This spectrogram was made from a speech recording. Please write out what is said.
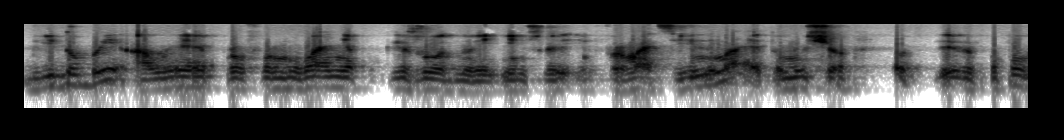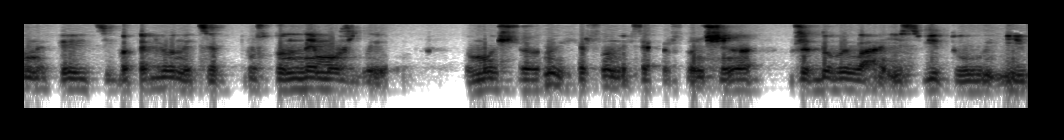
дві доби, але про формування жодної іншої інформації немає, тому що от, е, поповнити ці батальйони це просто неможливо, тому що ну і Херсон, і вся Херсонщина вже довела і світу, і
